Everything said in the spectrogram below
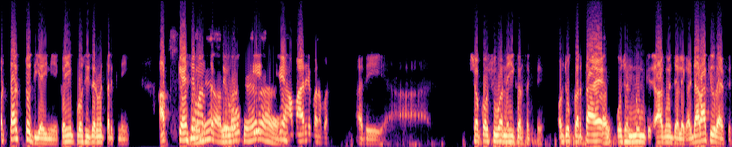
और तर्क तो दिया ही नहीं है कहीं प्रोसीजर में तर्क नहीं। आप कैसे मान सकते हो कि, ये हमारे बराबर? अरे यार शक और शुभ नहीं कर सकते। और जो करता है वो झंडूम के आग में जलेगा। डरा क्यों रहा है फिर?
